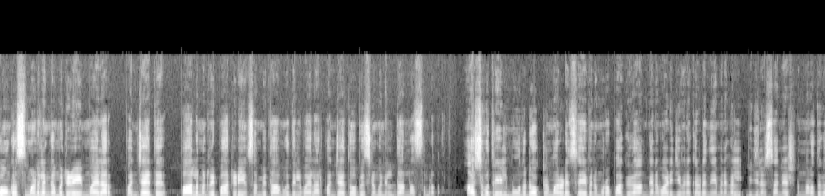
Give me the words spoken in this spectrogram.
കോൺഗ്രസ് മണ്ഡലം കമ്മിറ്റിയുടെയും വയലാർ പഞ്ചായത്ത് പാർലമെന്ററി പാർട്ടിയുടെയും സംയുക്ത ആമുഖത്തിൽ വയലാർ പഞ്ചായത്ത് ഓഫീസിന് മുന്നിൽ ധർണ സമരം നടത്തി. ആശുപത്രിയിൽ മൂന്ന് ഡോക്ടർമാരുടെ സേവനം ഉറപ്പാക്കുക അംഗനവാടി ജീവനക്കാരുടെ നിയമനങ്ങളിൽ വിജിലൻസ് അന്വേഷണം നടത്തുക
